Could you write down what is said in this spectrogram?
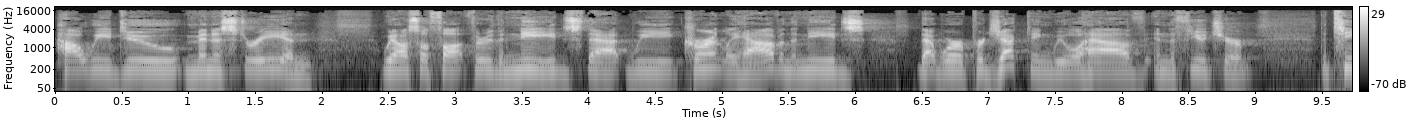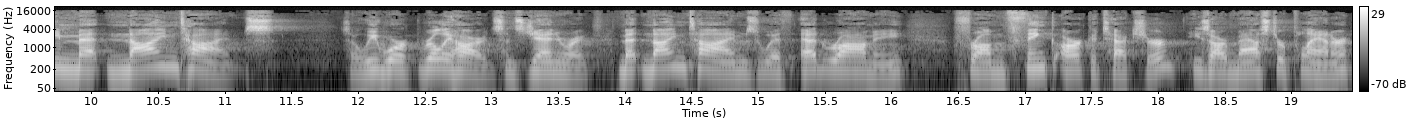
how we do ministry. And we also thought through the needs that we currently have and the needs that we're projecting we will have in the future. The team met nine times. So we worked really hard since January. Met nine times with Ed Rami from Think Architecture. He's our master planner.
